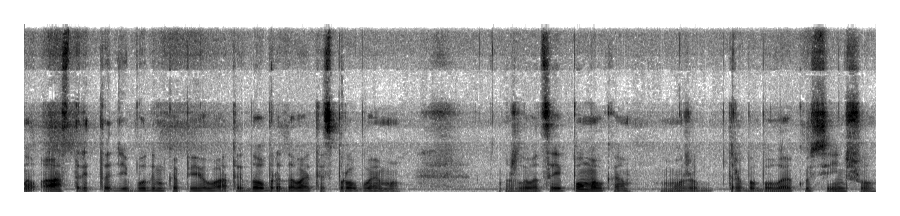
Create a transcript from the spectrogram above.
Ну, Астрід тоді будемо копіювати. Добре, давайте спробуємо. Можливо, це і помилка. Може, треба було якусь іншу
